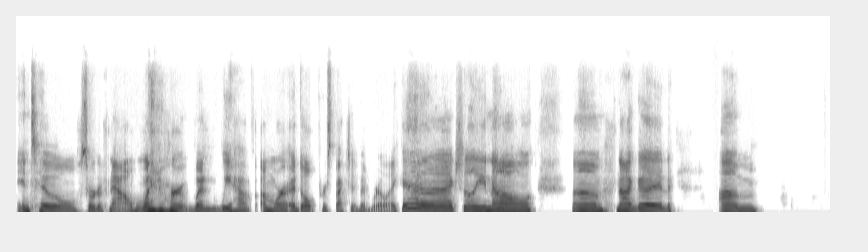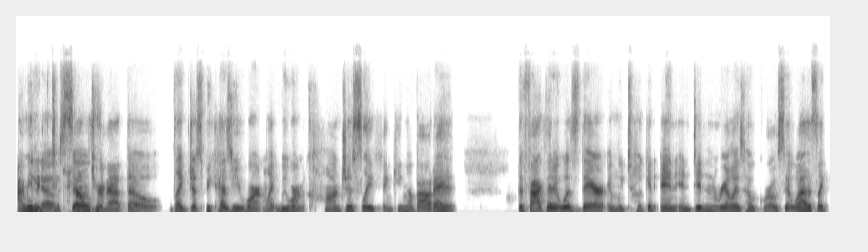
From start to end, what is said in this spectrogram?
until sort of now when we're, when we have a more adult perspective and we're like, yeah, actually, no, um, not good. Um, I mean, you know, to so, counter that though, like just because you weren't like, we weren't consciously thinking about it the fact that it was there and we took it in and didn't realize how gross it was, like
